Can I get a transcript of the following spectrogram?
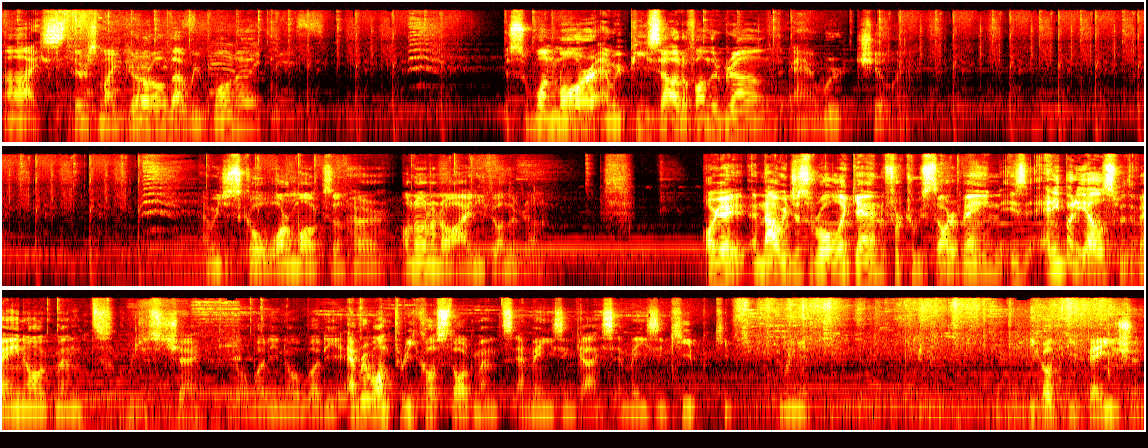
Nice. There's my girl that we wanted. Just one more and we peace out of underground and we're chilling. And we just go Warmogs on her. Oh, no, no, no, I need to underground. Okay, and now we just roll again for 2-star Vayne. Is anybody else with Vayne augment? Let me just check. Nobody, nobody. Everyone 3-cost augment. Amazing, guys. Amazing. Keep, keep, keep doing it. He got evasion.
